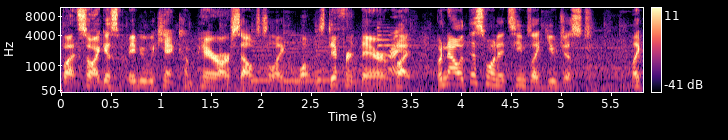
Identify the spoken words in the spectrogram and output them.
But so I guess maybe we can't compare ourselves to like what was different there. Right. But but now with this one, it seems like you just like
